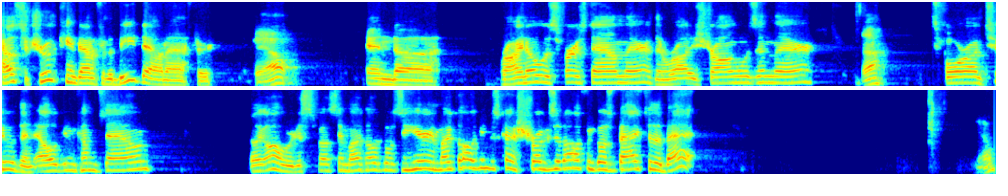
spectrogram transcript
House of Truth came down for the beatdown after, Yeah. and uh, Rhino was first down there. Then Roddy Strong was in there. Yeah. It's four on two. Then Elgin comes down. They're like, oh, we're just supposed to say Michael Elgin was here, and Michael Elgin just kind of shrugs it off and goes back to the bat. Yep.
